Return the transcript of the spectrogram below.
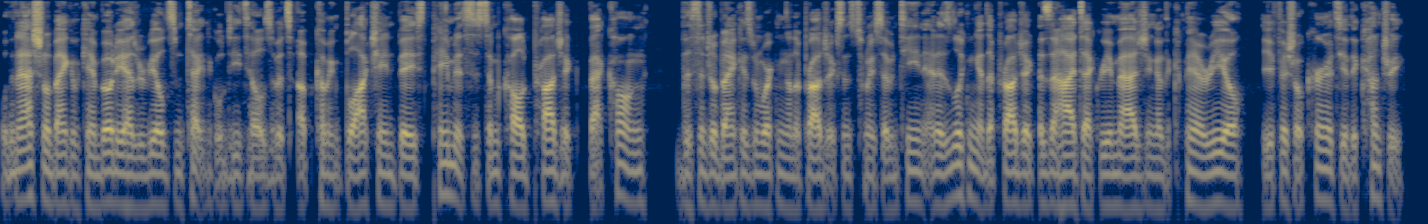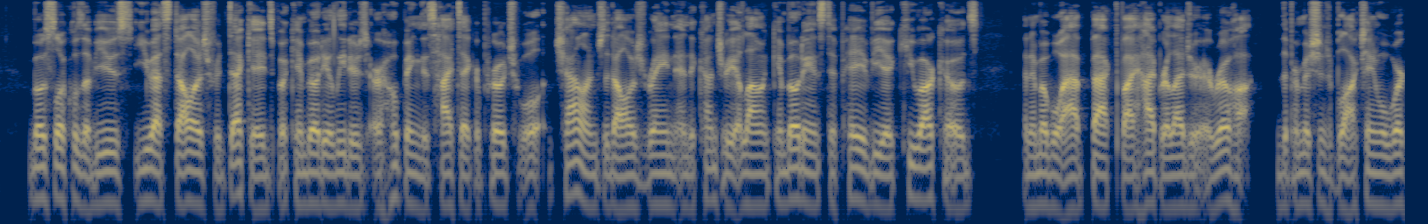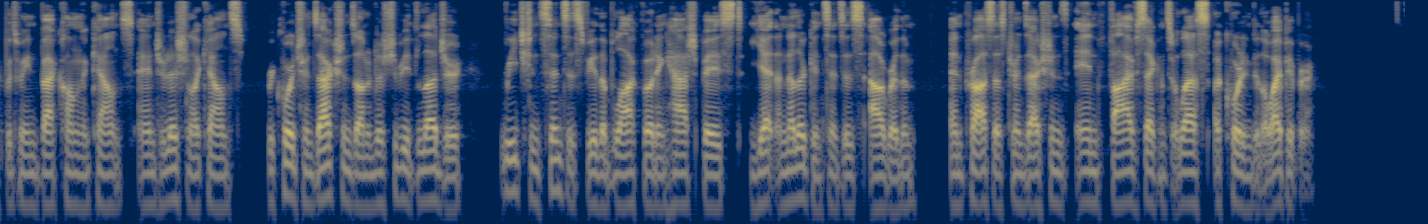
Well, the National Bank of Cambodia has revealed some technical details of its upcoming blockchain based payment system called Project Bakong. The central bank has been working on the project since 2017 and is looking at the project as a high tech reimagining of the Khmer riel, the official currency of the country. Most locals have used US dollars for decades, but Cambodia leaders are hoping this high tech approach will challenge the dollar's reign in the country, allowing Cambodians to pay via QR codes and a mobile app backed by Hyperledger Iroha. The permissioned blockchain will work between Bakong accounts and traditional accounts, record transactions on a distributed ledger, reach consensus via the block voting hash based yet another consensus algorithm, and process transactions in 5 seconds or less, according to the white paper.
